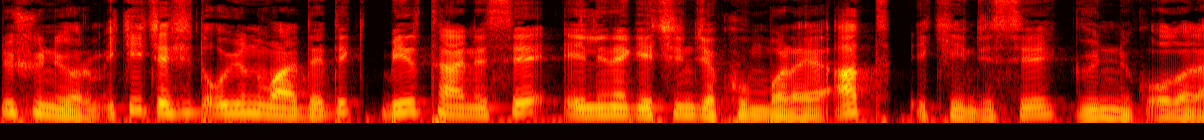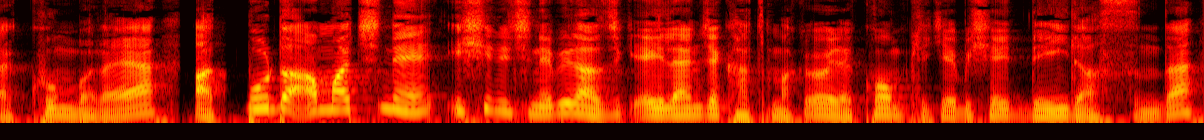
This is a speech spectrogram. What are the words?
düşünüyorum. İki çeşit oyun var dedik. Bir tanesi eline geçince kumbaraya at. İkincisi günlük olarak kumbaraya at. Burada amaç ne? İşin içine birazcık eğlence katmak. Öyle komplike bir şey değil aslında.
